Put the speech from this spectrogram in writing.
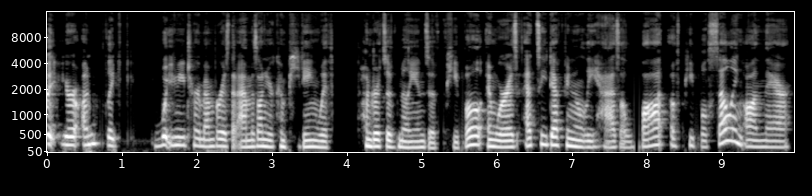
But you're un- like, what you need to remember is that Amazon, you're competing with hundreds of millions of people. And whereas Etsy definitely has a lot of people selling on there,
